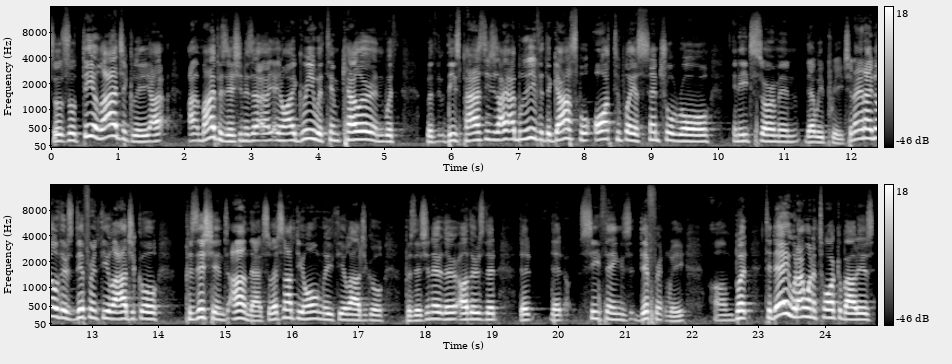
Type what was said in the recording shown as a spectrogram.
So, so theologically, I, I, my position is, I, you know, I agree with Tim Keller and with, with these passages. I, I believe that the gospel ought to play a central role in each sermon that we preach. And, and I know there's different theological positions on that. So that's not the only theological position. There, there are others that, that, that see things differently. Um, but today, what I want to talk about is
